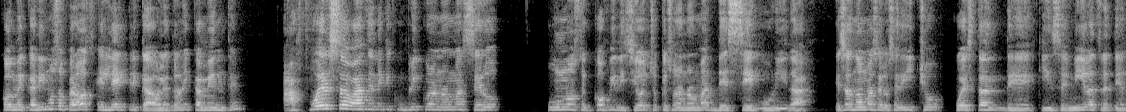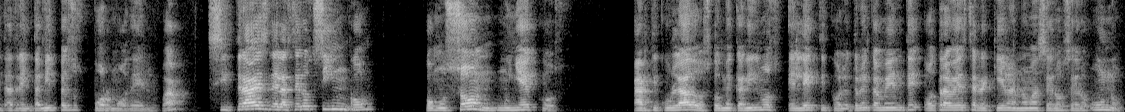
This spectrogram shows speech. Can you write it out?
con mecanismos operados eléctrica o electrónicamente, a fuerza va a tener que cumplir con la norma 01 de COFI 18, que es una norma de seguridad. Esas normas, se los he dicho, cuestan de 15 mil a 30 mil pesos por modelo, ¿va? Si traes de la 05, como son muñecos articulados con mecanismos eléctricos electrónicamente, otra vez te requiere la norma 001.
